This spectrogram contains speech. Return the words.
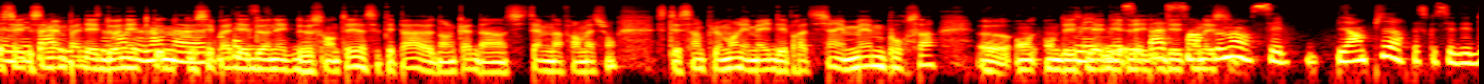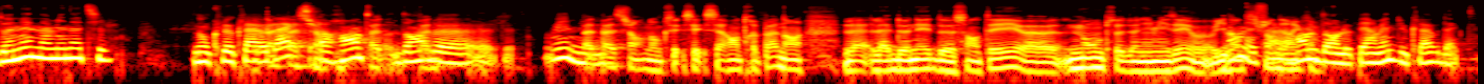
c'est, même pas des données, euh, c'est pas des données de santé. Là, c'était pas euh, dans le cadre d'un système d'information. C'était simplement les mails des praticiens. Et même pour ça, on, on, mais, mais c'est pas simplement, c'est bien pire parce que c'est des données nominatives. Donc le Cloud Act rentre dans le, Oui, mais... Pas de patient. Donc c'est, ça rentre pas dans la, donnée de santé euh, non pseudonymisée, euh, identifiant non, mais ça rentre dans le permis du Cloud Act.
